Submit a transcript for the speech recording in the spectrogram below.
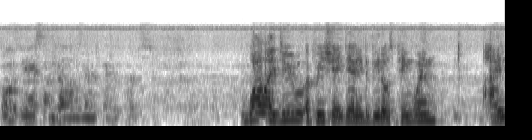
Both doing excellent jobs in their respective parts. While I do appreciate Danny DeVito's Penguin, I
